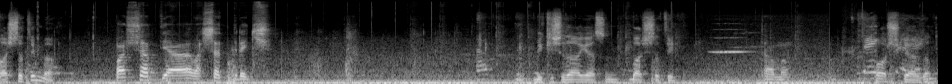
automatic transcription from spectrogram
Başlatayım mı? Başlat ya, başlat direkt. Bir kişi daha gelsin başlatayım. Tamam. Hoş geldin.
